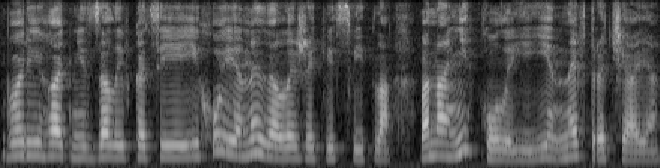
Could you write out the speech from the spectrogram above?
Варігатність заливка цієї хої не залежить від світла, вона ніколи її не втрачає.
